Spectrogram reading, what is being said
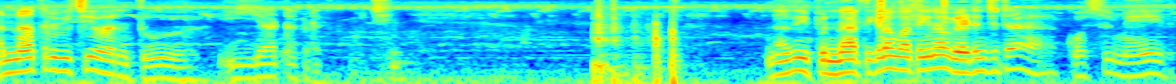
அந்நாத்தில் வீச்சே வரும் தூ. ஈயாட்ட கிடக்கு பூச்சி. அது இப்போ இந்நேரத்துக்கெல்லாம் பார்த்தீங்கன்னா வெடிஞ்சிட்டா? கொசு மேயுது.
